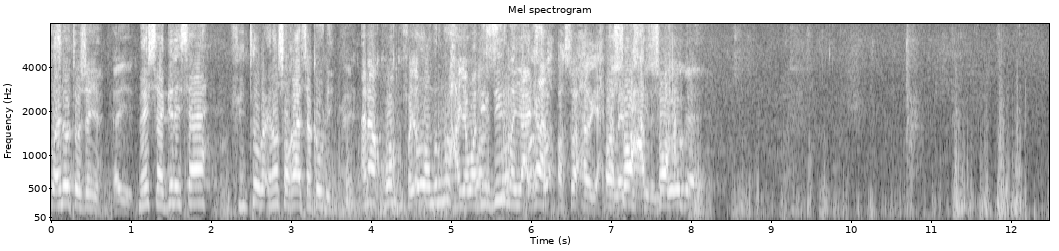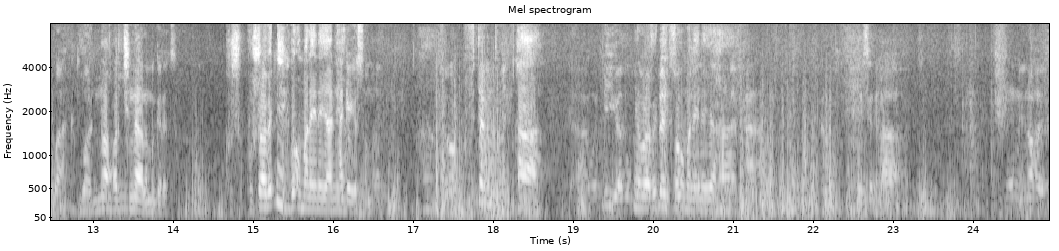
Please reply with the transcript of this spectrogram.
Waa inoo toosan yahay. meeshaa gelaysaa fiintooga inoo soo qaadaysaa kowdhi anaa kula kufay adoo murmurxaya waa diirdiirmaya soo xad, soo xad. waa nooc originaal ma garat kush kush waaba dhiig ba umalaynayaa xagga nin iga soo maray soo kufitaag ma taqaan ha adigu nin waaba dhiig ba umalaynayaa ha kaysir ha ina inoo hayo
